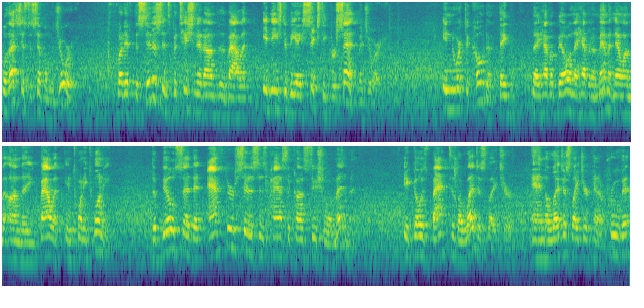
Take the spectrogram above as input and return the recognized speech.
well, that's just a simple majority. But if the citizens petition it onto the ballot, it needs to be a 60% majority. In North Dakota, they, they have a bill and they have an amendment now on the, on the ballot in 2020. The bill said that after citizens pass the constitutional amendment, it goes back to the legislature and the legislature can approve it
